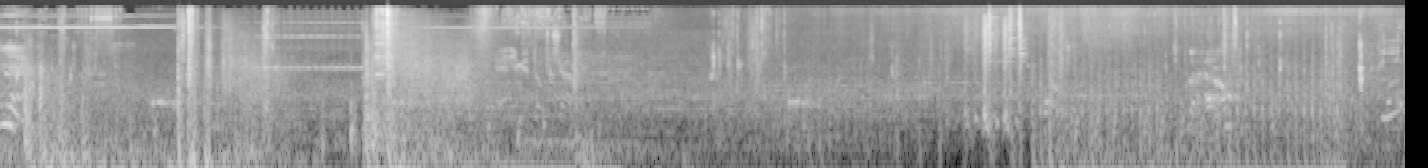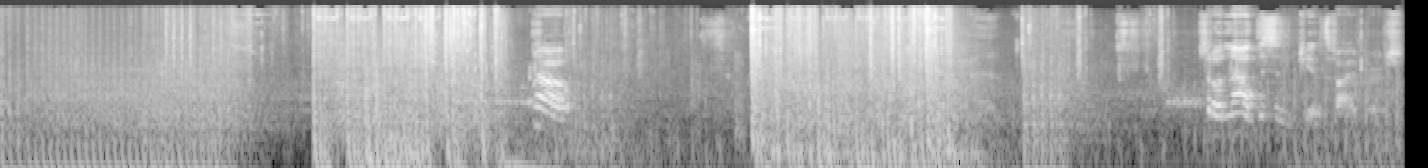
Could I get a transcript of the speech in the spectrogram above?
Enemy So now this is the PS5 version.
